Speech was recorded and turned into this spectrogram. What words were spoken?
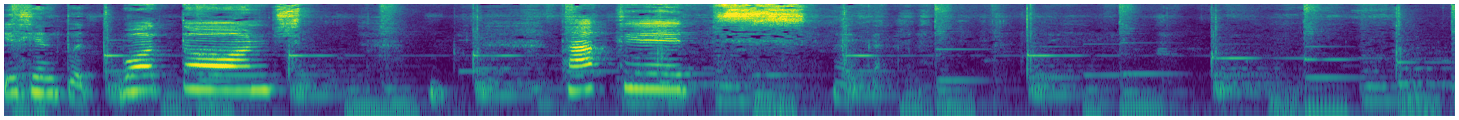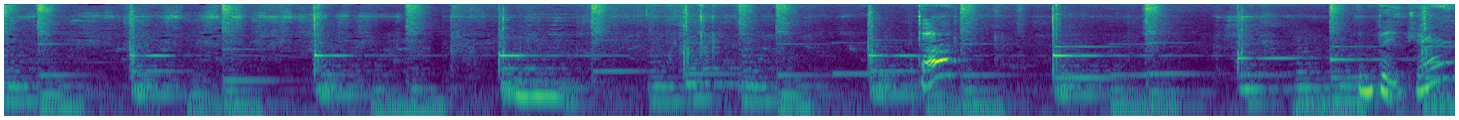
You can put buttons, pockets, like that. Mm. Top. Bigger.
